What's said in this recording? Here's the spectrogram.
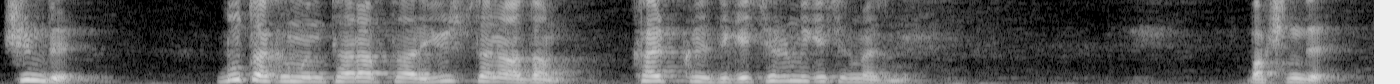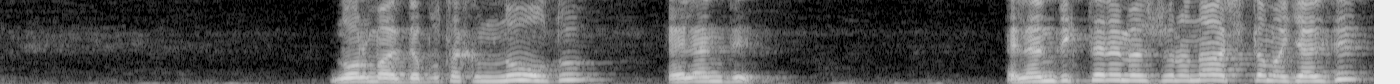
Şimdi bu takımın taraftarı 100 tane adam kalp krizi geçirir mi geçirmez mi? Bak şimdi normalde bu takım ne oldu? Elendi. Elendikten hemen sonra ne açıklama geldi?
